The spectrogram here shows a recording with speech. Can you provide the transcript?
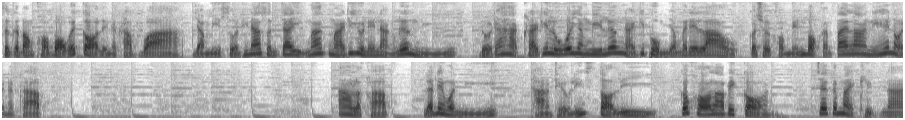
ซึ่งก็ต้องขอบอกไว้ก่อนเลยนะครับว่ายังมีส่วนที่น่าสนใจอีกมากมายที่อยู่ในหนังเรื่องนี้ โดยถ้าหากใครที่รู้ว่ายังมีเรื่องไหนที่ผมยังไม่ได้เล่า ก็ช่วยคอมเมนต์บอกกันใต้ล่างนี้ให้หน่อยนะครับอ้าวล่ะครับ และในวันนี้ทาง Telling Story ก็ขอลาไปก่อน เจอกันใหม่คลิปหน้า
